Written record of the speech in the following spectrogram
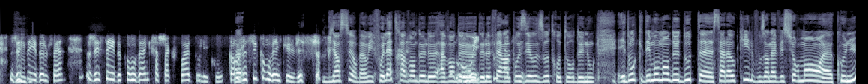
j'essaie de le faire. J'essaie de convaincre à chaque fois, à tous les coups. Quand je suis convaincue, bien sûr. Bien sûr, ben oui, il faut l'être avant de le, avant de, de le faire imposer aux autres autour de nous. Et donc, des moments de doute, euh, Sarah O'Kill, vous en avez sûrement euh, connu.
